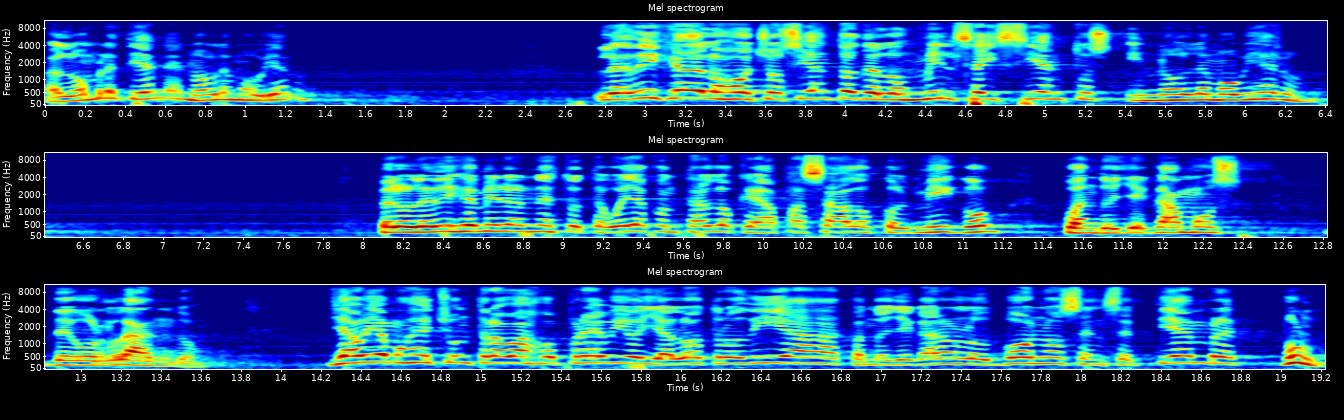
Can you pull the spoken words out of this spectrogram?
Al hombre tiene, no le movieron. Le dije de los 800, de los 1600 y no le movieron. Pero le dije, mira Ernesto, te voy a contar lo que ha pasado conmigo cuando llegamos de Orlando. Ya habíamos hecho un trabajo previo y al otro día, cuando llegaron los bonos en septiembre, ¡pum!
